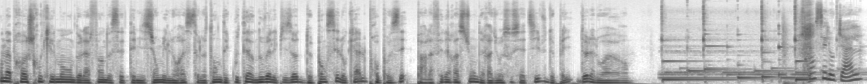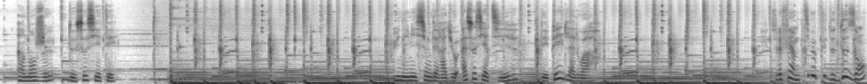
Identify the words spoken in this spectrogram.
On approche tranquillement de la fin de cette émission, mais il nous reste le temps d'écouter un nouvel épisode de Pensée locale proposé par la Fédération des radios associatives de Pays de la Loire. Pensée locale, un enjeu de société. Une émission des radios associatives des Pays de la Loire. Cela fait un petit peu plus de deux ans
